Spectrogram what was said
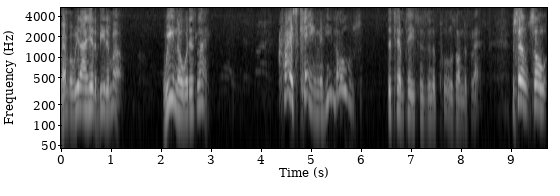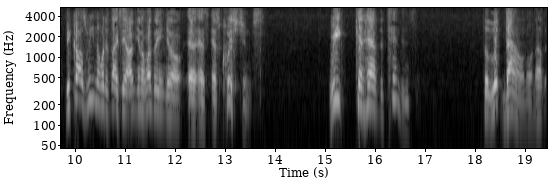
Remember, we're not here to beat him up. We know what it's like. Christ came and he knows the temptations and the pulls on the flesh. So, so because we know what it's like, see, uh, you know, one thing, you know, as as Christians, we can have the tendency to look down on others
